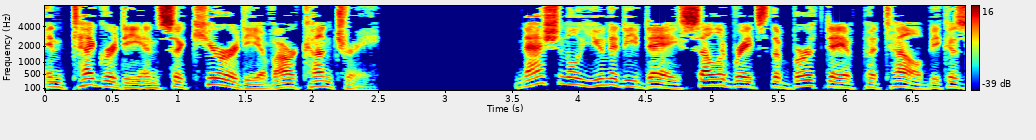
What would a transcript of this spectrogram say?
integrity and security of our country." National Unity Day celebrates the birthday of Patel because,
